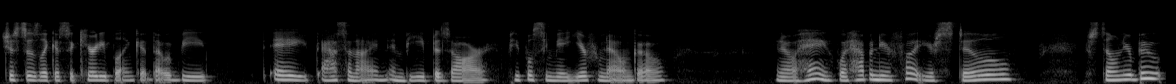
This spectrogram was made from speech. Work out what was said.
just as like a security blanket. That would be A, asinine, and B, bizarre. People see me a year from now and go, you know, hey, what happened to your foot? You're still, you're still in your boot.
